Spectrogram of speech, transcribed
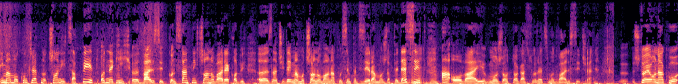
imamo konkretno članica pet od nekih 20 konstantnih članova, rekla bih znači da imamo članova onako simpatizera možda 50, mm-hmm. a ovaj možda od toga su recimo 20 žene. Što je onako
